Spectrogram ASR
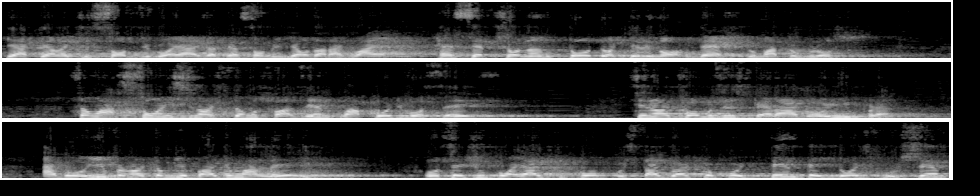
que é aquela que sobe de Goiás até São Miguel do Araguaia, recepcionando todo aquele nordeste do Mato Grosso. São ações que nós estamos fazendo com o apoio de vocês. Se nós formos esperar a Goinfra Agroinfra, nós estamos debaixo de uma lei. Ou seja, o Goiás ficou, o estado de Goiás ficou com 82%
